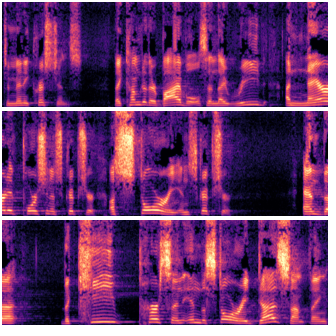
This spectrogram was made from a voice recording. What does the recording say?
to many Christians. They come to their Bibles and they read a narrative portion of Scripture, a story in Scripture. And the, the key person in the story does something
